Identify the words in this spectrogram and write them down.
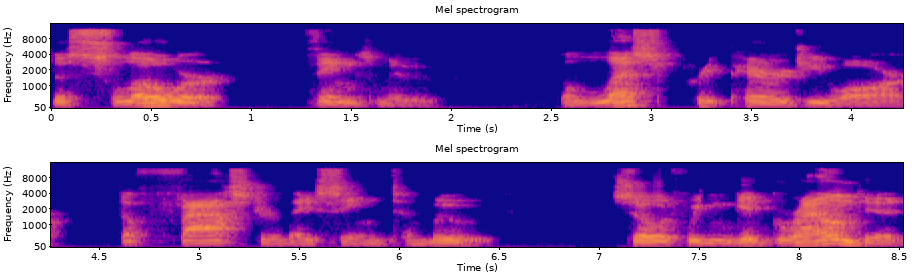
the slower things move. The less prepared you are the faster they seem to move. So if we can get grounded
